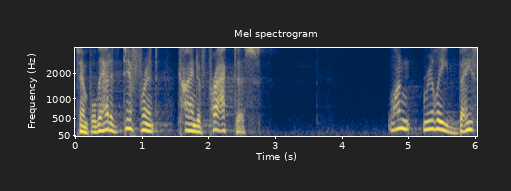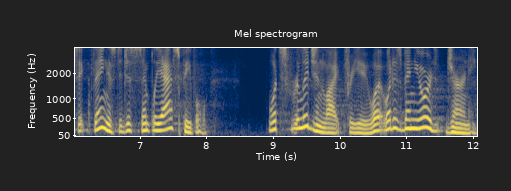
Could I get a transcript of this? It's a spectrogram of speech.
temple. They had a different kind of practice. One really basic thing is to just simply ask people, What's religion like for you? What, what has been your journey?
